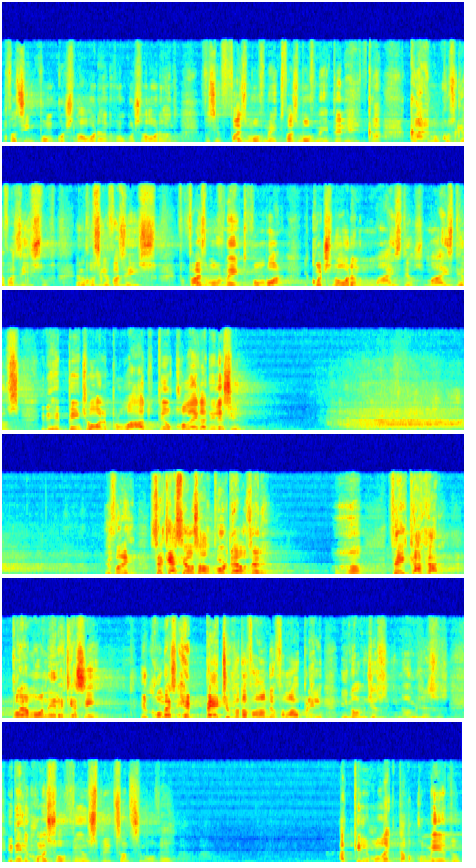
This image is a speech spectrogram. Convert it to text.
Eu falei assim, vamos continuar orando, vamos continuar orando. Eu falei assim, faz o movimento, faz o movimento. Ele, cara, eu não conseguia fazer isso, eu não conseguia fazer isso. Faz o movimento, vamos embora. E continua orando, mais Deus, mais Deus. E de repente eu olho para o lado, tem o um colega dele assim. Eu falei, você quer ser usado por Deus? Ele, uhum. vem cá, cara, põe a mão nele aqui assim. E começa, repete o que eu estou falando. Eu falava para ele, em nome de Jesus, em nome de Jesus. E daí ele começou a ver o Espírito Santo se mover. Aquele moleque estava com medo.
